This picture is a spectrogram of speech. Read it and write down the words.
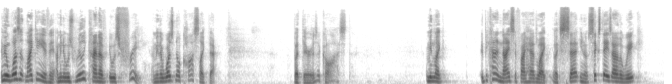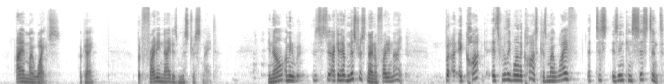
I mean, it wasn't like anything. I mean, it was really kind of, it was free. I mean, there was no cost like that. But there is a cost. I mean, like, it'd be kind of nice if I had like, like set, you know, six days out of the week, I am my wife's, okay? But Friday night is mistress night. You know, I mean, I could have mistress night on Friday night, but it caught, it's really one of the costs because my wife that just is inconsistent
